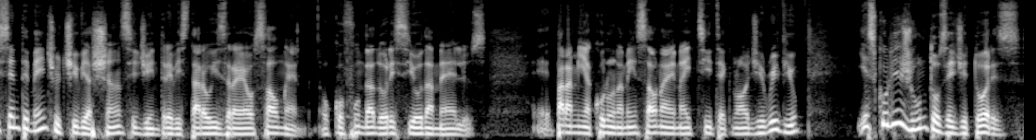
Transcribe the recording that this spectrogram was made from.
Recentemente eu tive a chance de entrevistar o Israel Salman, o cofundador e CEO da Melius, eh, para minha coluna mensal na MIT Technology Review, e escolhi junto aos editores,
